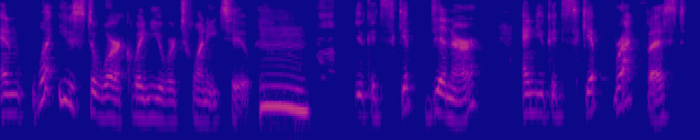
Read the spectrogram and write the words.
And what used to work when you were 22? Mm. You could skip dinner and you could skip breakfast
